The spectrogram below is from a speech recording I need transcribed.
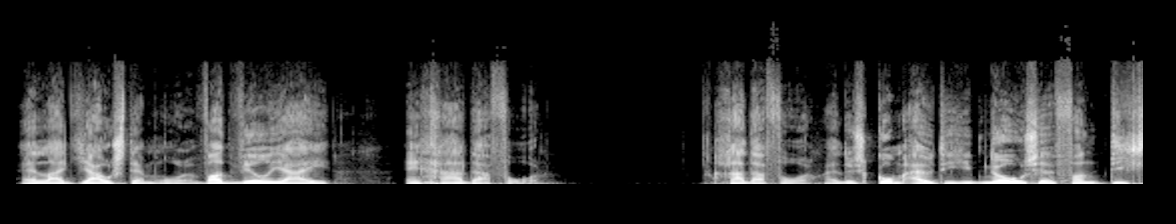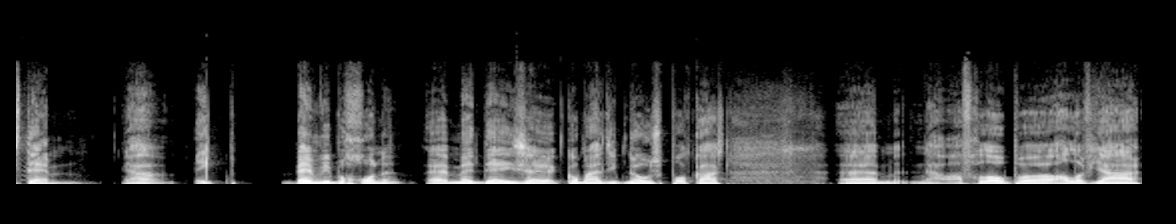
Laat jouw stem horen. Wat wil jij? En ga daarvoor. Ga daarvoor. Dus kom uit de hypnose van die stem. Ja, ik ben weer begonnen met deze Kom uit de hypnose podcast. Ehm, nou, afgelopen half jaar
